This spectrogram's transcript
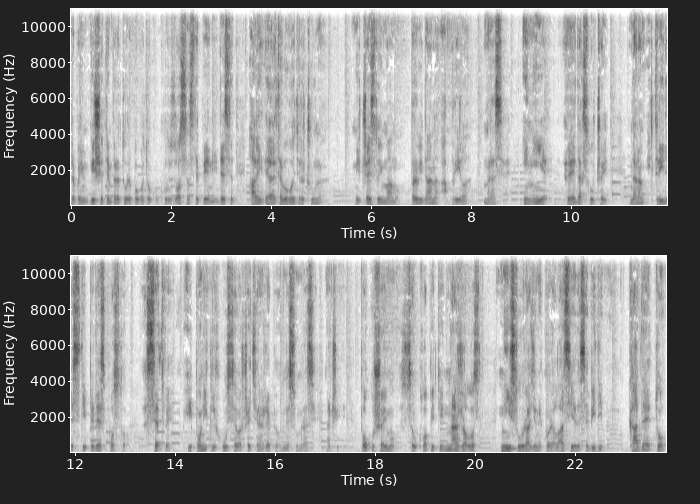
treba im više temperature, pogotovo kukuruz 8 stepeni i 10, ali e, treba voditi računa. Mi često imamo prvi dana aprila mrazeve i nije redak slučaj da nam i 30 i 50% setve i poniklih useva šećerne repe odnesu mrazivi. Znači, pokušajmo se uklopiti, nažalost, nisu urađene korelacije da se vidi kada je to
